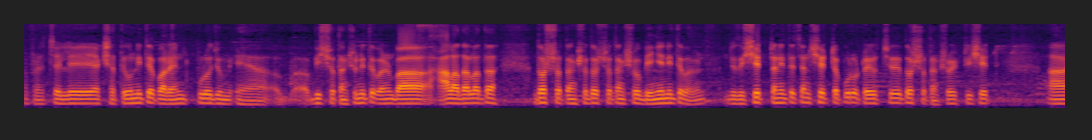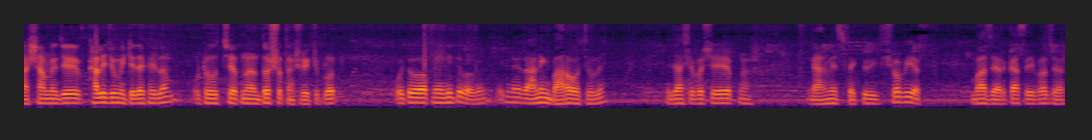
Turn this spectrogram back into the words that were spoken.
আপনারা চাইলে একসাথেও নিতে পারেন, পুরো জমি বিশ শতাংশ নিতে পারেন বা আলাদা আলাদা দশ শতাংশ দশ শতাংশ ভেঙে নিতে পারেন। যদি শেডটা নিতে চান, শেডটা পুরোটাই হচ্ছে দশ শতাংশ একটি শেড। আর সামনে যে খালি জমিটি দেখাইলাম, ওটা হচ্ছে আপনার দশ শতাংশের একটি প্লট ওইটাও আপনি নিতে পারবেন। এখানে রানিং ভাড়াও চলে। যে আশেপাশে আপনার গার্মেন্টস ফ্যাক্টরি সবই আছে। বাজার কাছেই বাজার।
